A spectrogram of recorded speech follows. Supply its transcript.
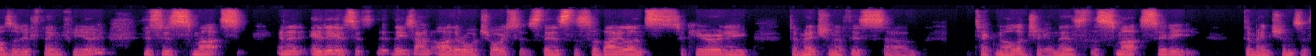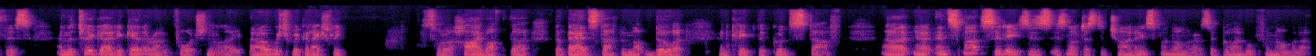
positive thing for you. This is smart and it, it is. It's, these aren't either or choices. There's the surveillance security dimension of this um, technology, and there's the smart city dimensions of this. And the two go together, unfortunately. I wish we could actually sort of hive off the, the bad stuff and not do it and keep the good stuff. Uh, you know, and smart cities is, is not just a Chinese phenomenon, it's a global phenomenon.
